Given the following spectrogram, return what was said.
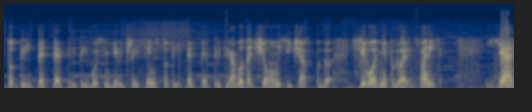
103 5533. 8967 103 5533. А вот о чем мы сейчас погов... сегодня поговорим. Смотрите, я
